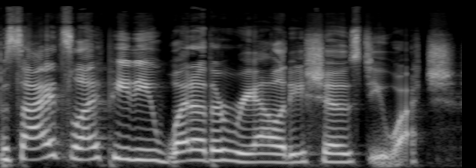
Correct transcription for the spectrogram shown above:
Besides Live PD, what other reality shows do you watch?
